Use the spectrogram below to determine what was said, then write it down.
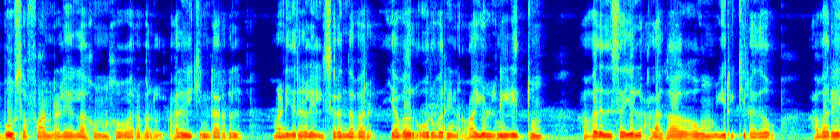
அபு சஃபான் அலி அன்ஹு அவர்கள் அறிவிக்கின்றார்கள் மனிதர்களில் சிறந்தவர் எவர் ஒருவரின் ஆயுள் நீடித்தும் அவரது செயல் அழகாகவும் இருக்கிறதோ அவரே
